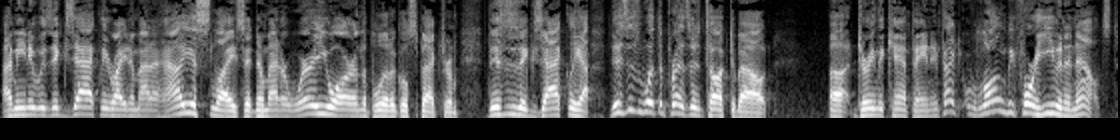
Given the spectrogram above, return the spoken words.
I mean, it was exactly right no matter how you slice it, no matter where you are on the political spectrum. This is exactly how this is what the president talked about uh, during the campaign. In fact, long before he even announced.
